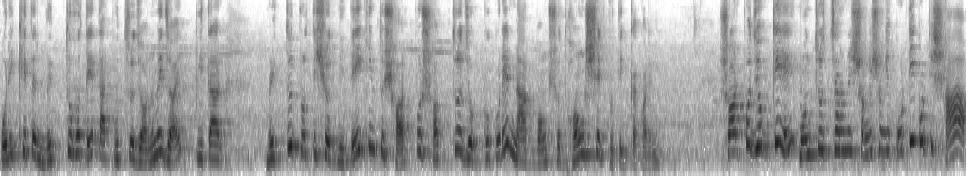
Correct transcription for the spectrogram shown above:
পরীক্ষিতের মৃত্যু হতে তার পুত্র জন্মেজয় পিতার মৃত্যুর প্রতিশোধ নিতেই কিন্তু সর্পসত্র যজ্ঞ করে নাগবংশ ধ্বংসের প্রতিজ্ঞা করেন। সর্পযজ্ঞে মন্ত্রোচ্চারণের সঙ্গে সঙ্গে কোটি কোটি সাপ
